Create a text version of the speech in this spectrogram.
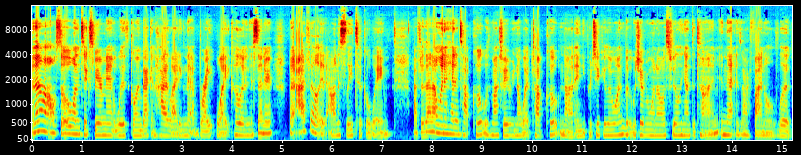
And then I also wanted to experiment with going back and highlighting that bright white color in the center, but I felt it honestly took away. After that, I went ahead and top coat with my favorite no wipe top coat, not any particular one, but whichever one I was feeling at the time. And that is our final look.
